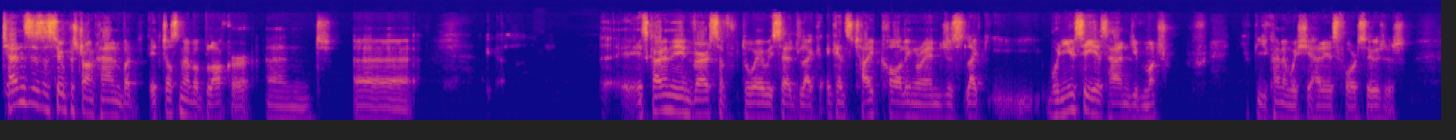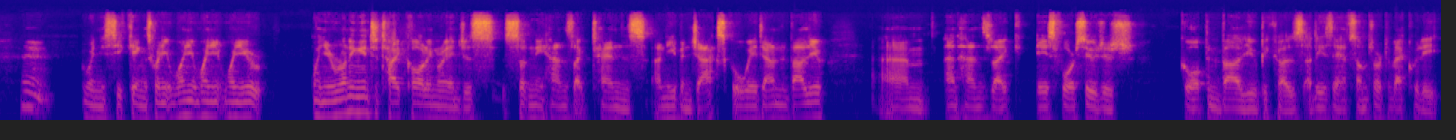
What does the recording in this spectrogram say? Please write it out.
tens is a super strong hand, but it doesn't have a blocker, and uh, it's kind of the inverse of the way we said, like against tight calling ranges. Like when you see his hand, you much you kind of wish you had his four suited. Hmm. When you see kings, when you when you when you when you're when you're running into tight calling ranges, suddenly hands like tens and even jacks go way down in value, um, and hands like ace four suited go up in value because at least they have some sort of equity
